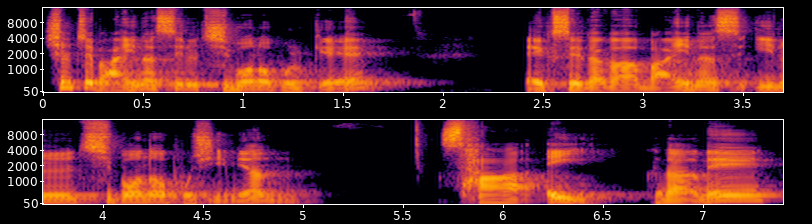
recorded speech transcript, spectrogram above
실제 마이너스 1을 집어넣어 볼게. x에다가 마이너스 1을 집어넣어 보시면 4a 그 다음에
